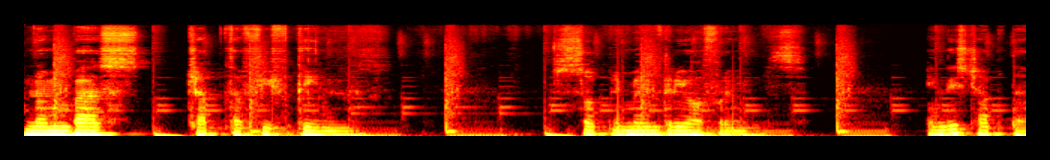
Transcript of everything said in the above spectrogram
Numbers chapter 15 Supplementary offerings. In this chapter,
